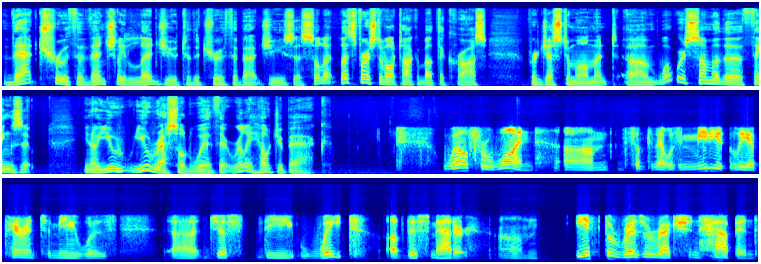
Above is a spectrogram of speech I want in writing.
that truth eventually led you to the truth about Jesus. So, let, us first of all talk about the cross for just a moment. Um, what were some of the things that you know you you wrestled with that really held you back? Well, for one, um, something that was immediately apparent to me was uh, just the weight of this matter. Um, if the resurrection happened,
